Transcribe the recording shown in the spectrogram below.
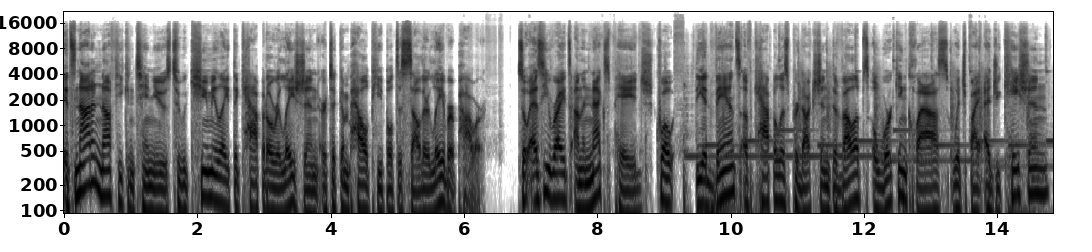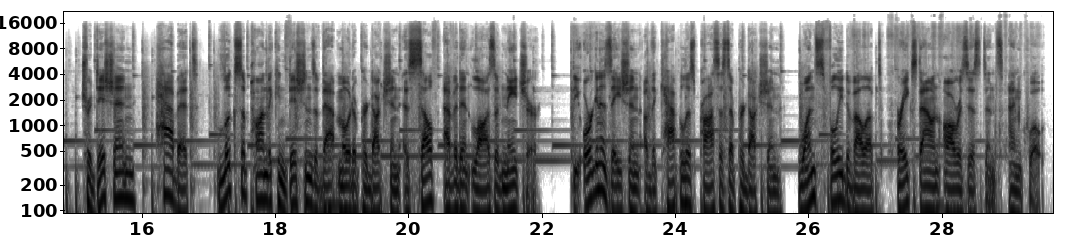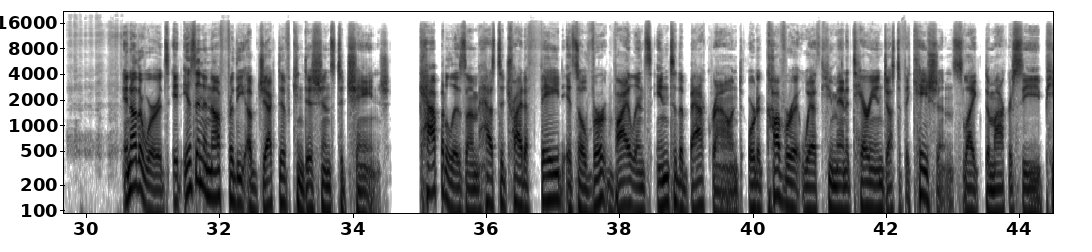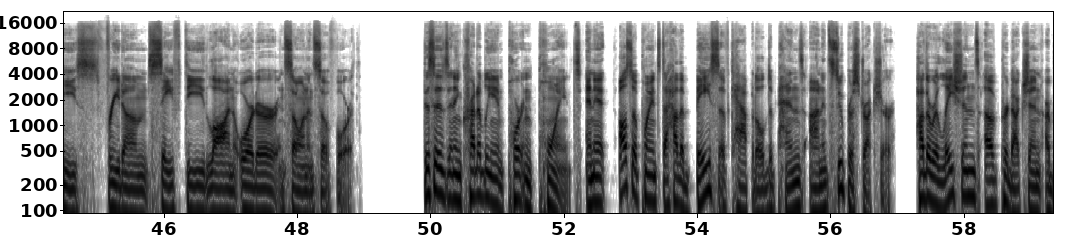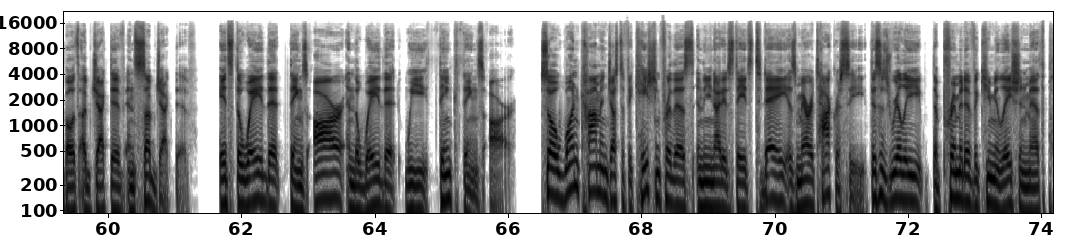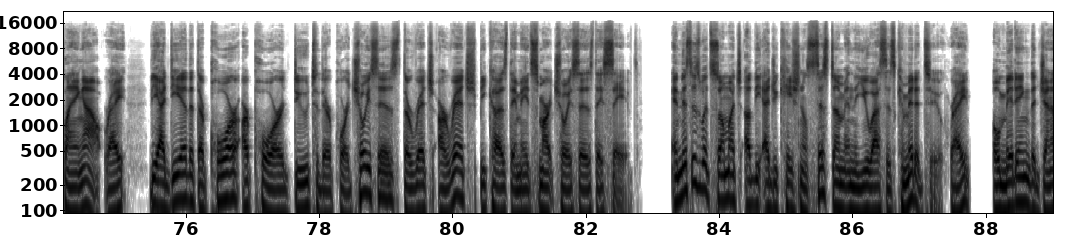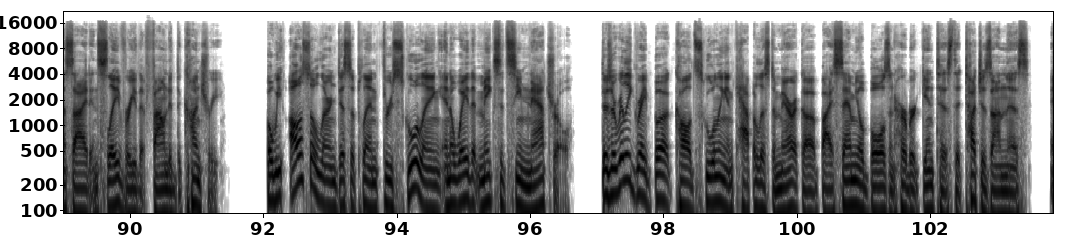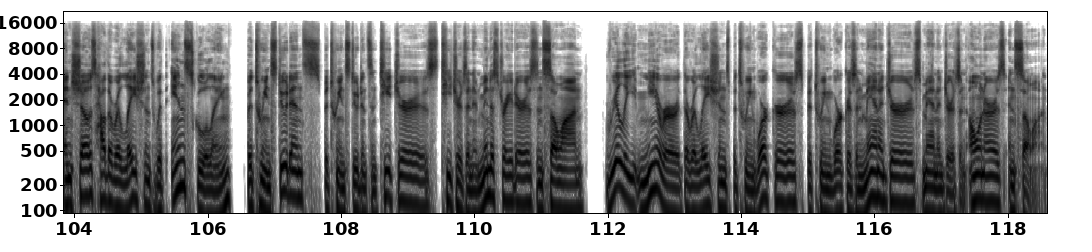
It's not enough, he continues, to accumulate the capital relation or to compel people to sell their labor power. So, as he writes on the next page, quote, the advance of capitalist production develops a working class which, by education, tradition, habit, looks upon the conditions of that mode of production as self evident laws of nature. The organization of the capitalist process of production, once fully developed, breaks down all resistance, end quote. In other words, it isn't enough for the objective conditions to change capitalism has to try to fade its overt violence into the background or to cover it with humanitarian justifications like democracy, peace, freedom, safety, law and order, and so on and so forth. This is an incredibly important point, and it also points to how the base of capital depends on its superstructure, how the relations of production are both objective and subjective. It's the way that things are and the way that we think things are. So, one common justification for this in the United States today is meritocracy. This is really the primitive accumulation myth playing out, right? The idea that the poor are poor due to their poor choices, the rich are rich because they made smart choices, they saved. And this is what so much of the educational system in the US is committed to, right? Omitting the genocide and slavery that founded the country. But we also learn discipline through schooling in a way that makes it seem natural. There's a really great book called Schooling in Capitalist America by Samuel Bowles and Herbert Gintis that touches on this and shows how the relations within schooling between students, between students and teachers, teachers and administrators, and so on, really mirror the relations between workers, between workers and managers, managers and owners, and so on.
